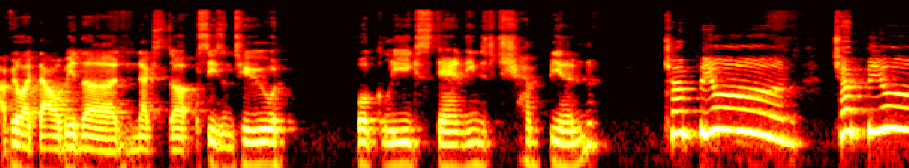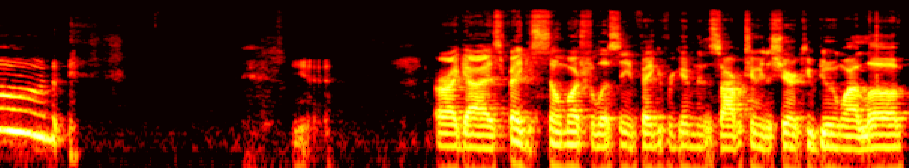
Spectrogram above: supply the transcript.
I feel like that will be the next uh, season two book league standings champion. Champion! Champion! yeah. All right, guys. Thank you so much for listening. Thank you for giving me this opportunity to share and keep doing what I love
